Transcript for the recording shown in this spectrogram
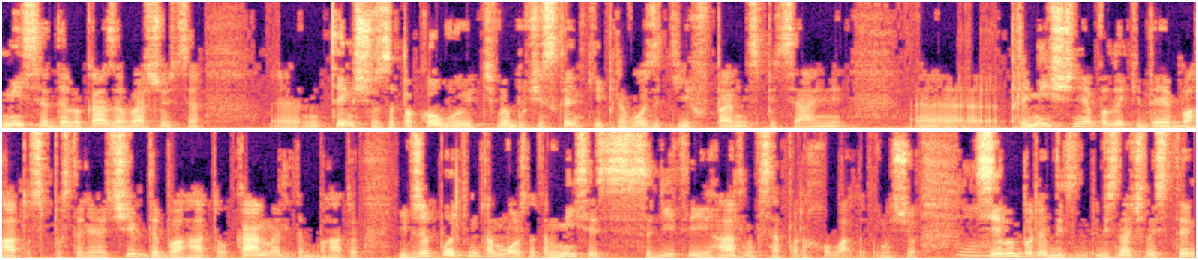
місія ДВК завершується е, тим, що запаковують виборчі скриньки і привозять їх в певні спеціальні е, приміщення великі, де є багато спостерігачів, де багато камер, де багато. І вже потім там можна там місяць сидіти і гарно все порахувати. Тому що ці вибори відзначились тим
